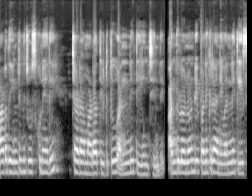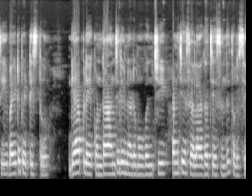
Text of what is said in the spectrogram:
ఆడది ఇంటిని చూసుకునేది? చెడామడా తిడుతూ అన్నీ తీయించింది. అందులో నుండి పనికిరానివన్నీ తీసి బయట పెట్టిస్తూ గ్యాప్ లేకుండా అంజలి నడుము వంచి పనిచేసేలాగా చేసింది తులసి.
